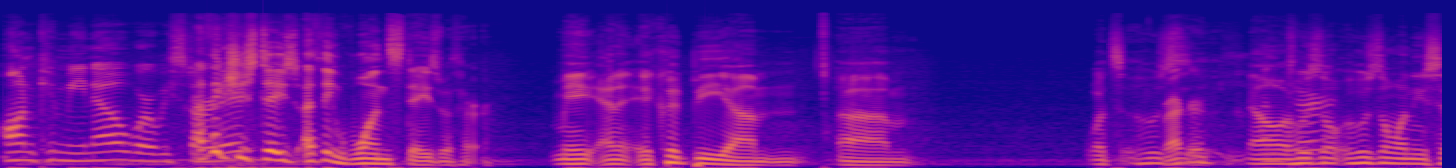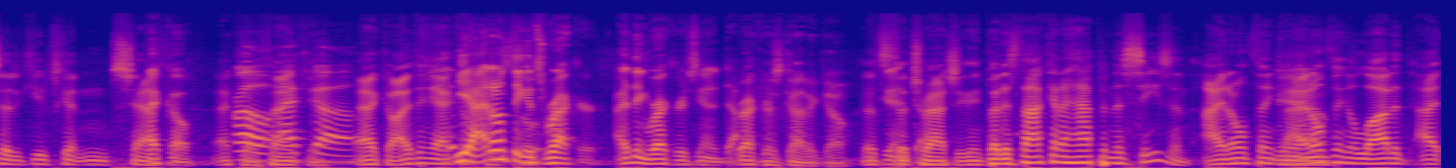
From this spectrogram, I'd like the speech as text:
on Camino where we started. I think she stays. I think one stays with her. me and it, it could be um um what's who's Wrecker? no who's the, who's the one you said it keeps getting shafted Echo. echo Oh, thank you Echo. echo i think echo Yeah, I don't think the- it's Wrecker. I think Wrecker's gonna die. Wrecker's got to go. That's the gonna die. tragic thing, but it's not going to happen this season. I don't think. I don't think a lot of. I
